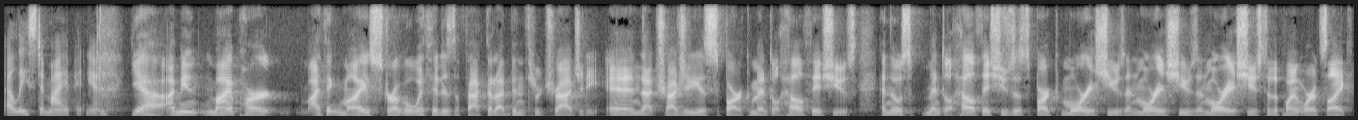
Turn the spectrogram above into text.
at least in my opinion. Yeah, I mean, my part, I think my struggle with it is the fact that I've been through tragedy, and that tragedy has sparked mental health issues. And those mental health issues have sparked more issues and more issues and more issues to the point where it's like,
